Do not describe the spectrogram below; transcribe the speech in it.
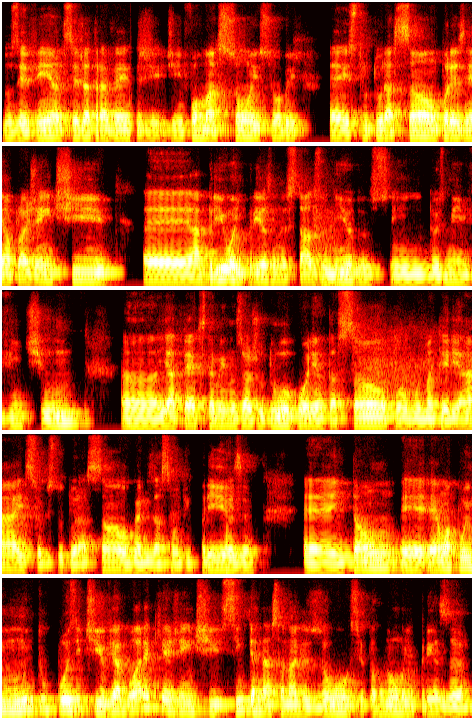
dos eventos, seja através de, de informações sobre é, estruturação. Por exemplo, a gente é, abriu a empresa nos Estados Unidos em 2021, Uh, e a Apex também nos ajudou com orientação, com alguns materiais sobre estruturação, organização de empresa. É, então, é, é, um apoio muito positivo. E agora que a gente se internacionalizou, se tornou uma empresa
